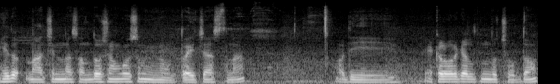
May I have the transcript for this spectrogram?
ఏదో నా చిన్న సంతోషం కోసం నేను ట్రై చేస్తున్నా. అది ఎక్కడి వరకు వెళ్తుందో చూద్దాం.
